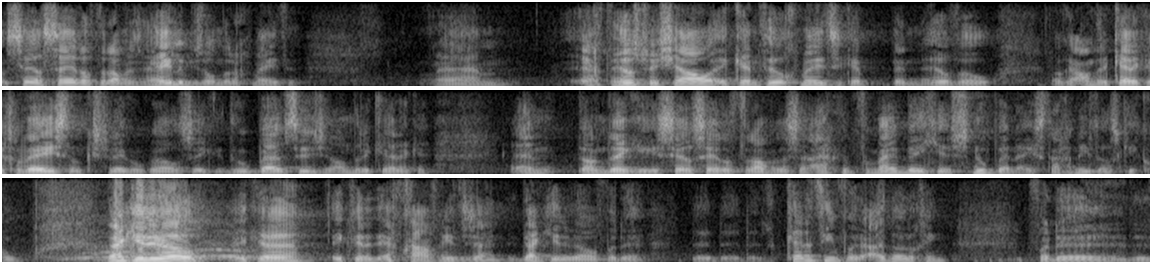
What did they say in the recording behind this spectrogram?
CLC Rotterdam is een hele bijzondere gemeente. Um, echt heel speciaal. Ik ken veel gemeentes. Ik heb, ben heel veel ook in andere kerken geweest. Ook, ik spreek ook wel eens, ik doe ook buitenstudies in andere kerken. En dan denk ik, CLC Rotterdam, dat is eigenlijk voor mij een beetje snoepen en extra genieten als ik hier kom. Dank jullie wel. Ik, uh, ik vind het echt gaaf om hier te zijn. Dank jullie wel voor de, de, de, de kennenteam, voor de uitnodiging. Voor de, de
